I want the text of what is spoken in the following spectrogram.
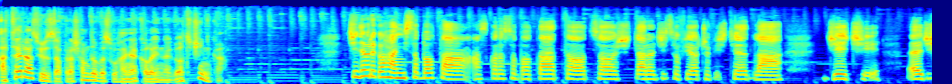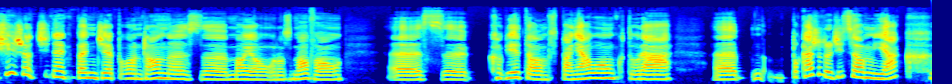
a teraz już zapraszam do wysłuchania kolejnego odcinka. Dzień dobry, kochani, sobota. A skoro sobota, to coś dla rodziców i oczywiście dla dzieci. E, dzisiejszy odcinek będzie połączony z moją rozmową e, z kobietą wspaniałą, która e, pokaże rodzicom, jak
